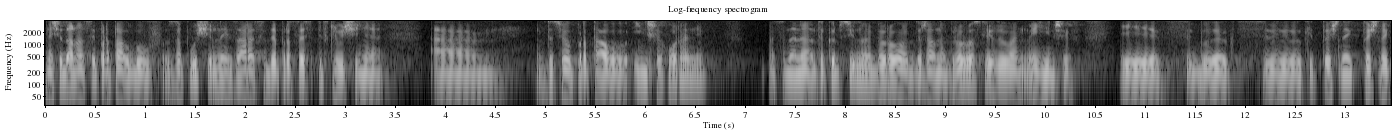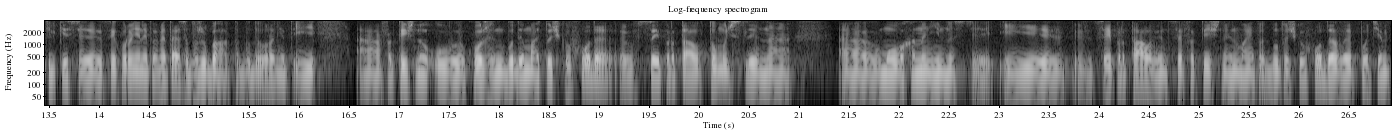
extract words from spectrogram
нещодавно цей портал був запущений. Зараз іде процес підключення е, до цього порталу інших органів, Національного антикорупційного бюро, Державне бюро розслідувань, ну і інших. І точна, точна кількість е, цих органів не пам'ятаю, це дуже багато буде органів. І а, фактично у, кожен буде мати точку входу в цей портал, в тому числі на е, умовах анонімності. І цей портал він це фактично він має одну точку входу, але потім,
